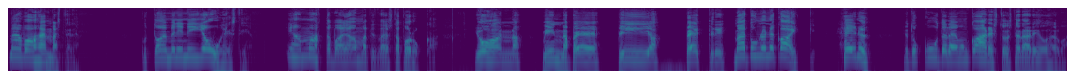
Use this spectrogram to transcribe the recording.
Mä vaan hämmästelen. Kun toi meni niin jouheesti. Ihan mahtavaa ja ammattitajosta porukkaa. Johanna, Minna P, Pia, Petri, mä tunnen ne kaikki. Hei nyt, ja tuu kuuntelee mun 12 radio-ohjelma.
